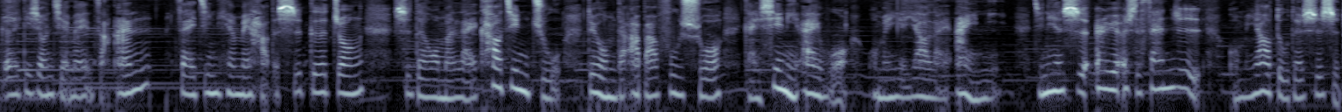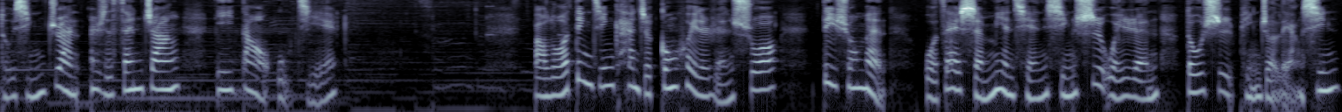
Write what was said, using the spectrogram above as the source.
各位弟兄姐妹，早安！在今天美好的诗歌中，是的，我们来靠近主，对我们的阿巴父说：“感谢你爱我，我们也要来爱你。”今天是二月二十三日，我们要读的是《使徒行传》二十三章一到五节。保罗定睛看着工会的人说：“弟兄们，我在神面前行事为人，都是凭着良心，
